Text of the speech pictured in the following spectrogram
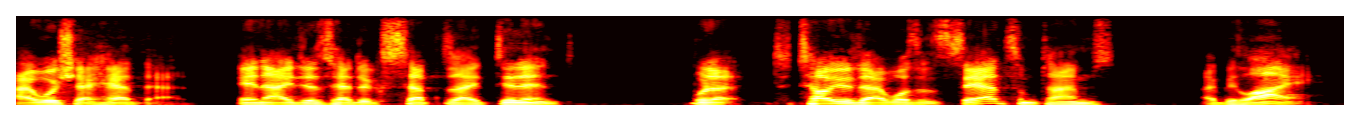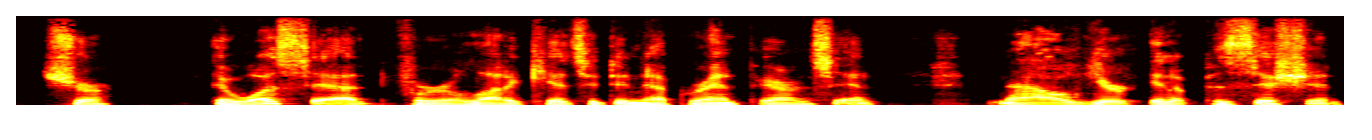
I wish I had that. And I just had to accept that I didn't. But to tell you that I wasn't sad sometimes, I'd be lying. Sure. It was sad for a lot of kids who didn't have grandparents. And now you're in a position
